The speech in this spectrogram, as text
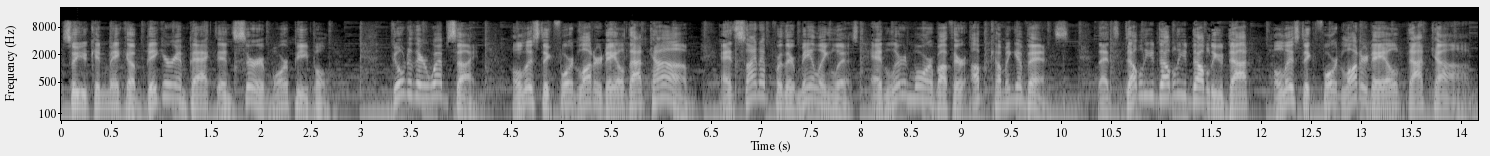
so you can make a bigger impact and serve more people. Go to their website, holisticfortlauderdale.com, and sign up for their mailing list and learn more about their upcoming events. That's www.holisticfortlauderdale.com.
